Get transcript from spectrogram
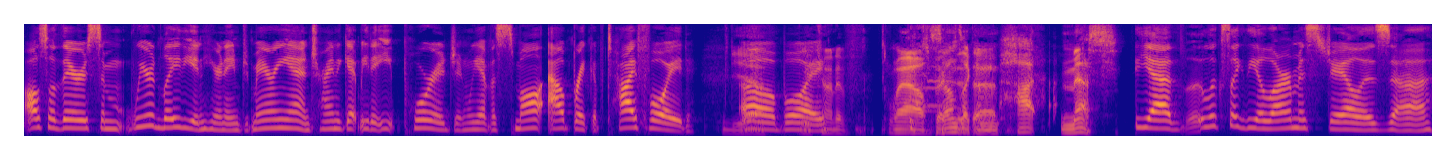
Also, there's some weird lady in here named Marianne trying to get me to eat porridge, and we have a small outbreak of typhoid. Oh boy. we kind of Wow. Sounds like a hot mess. Yeah, it looks like the alarmist jail is uh,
